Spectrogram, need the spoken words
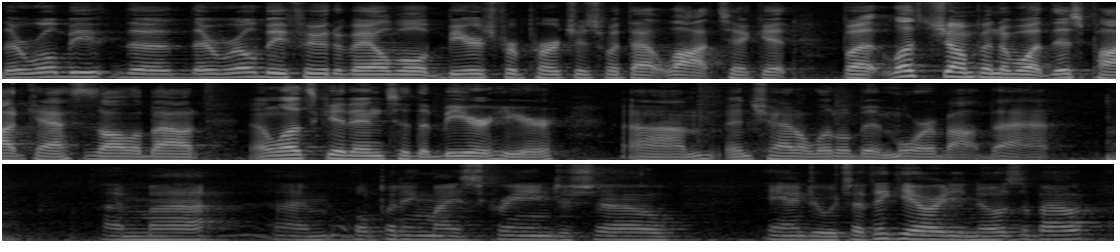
there will be the there will be food available, beers for purchase with that lot ticket. But let's jump into what this podcast is all about, and let's get into the beer here um, and chat a little bit more about that. I'm uh, I'm opening my screen to show Andrew, which I think he already knows about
